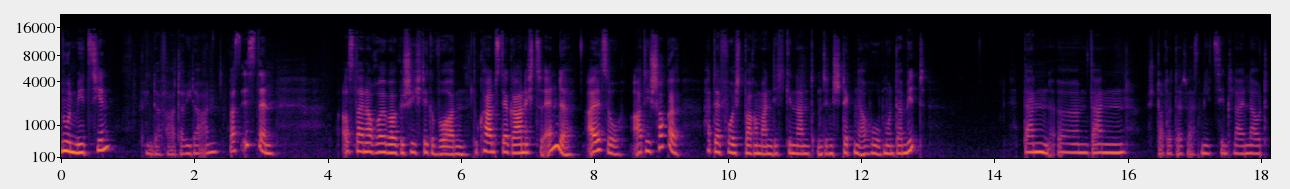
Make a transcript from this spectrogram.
Nun, Miezchen, fing der Vater wieder an, was ist denn aus deiner Räubergeschichte geworden? Du kamst ja gar nicht zu Ende. Also, Artischocke, hat der furchtbare Mann dich genannt und den Stecken erhoben und damit? Dann, ähm, dann, stotterte das Miezchen kleinlaut,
